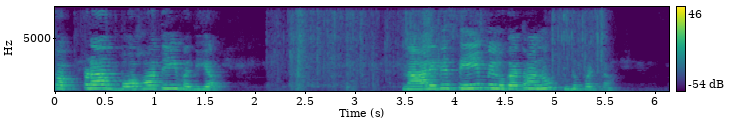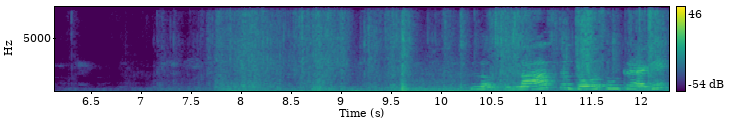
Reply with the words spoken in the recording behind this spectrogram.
ਕੱਪੜਾ ਬਹੁਤ ਹੀ ਵਧੀਆ। ਨਾਲ ਇਹਦੇ ਸੇਮ ਮਿਲੂਗਾ ਤੁਹਾਨੂੰ ਦੁਪੱਟਾ। ਲੋ ਜੀ ਲਾਸਟ ਦੋ ਸੂਟ ਰਹਿ ਗਏ,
